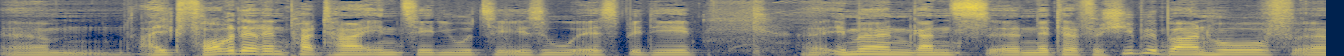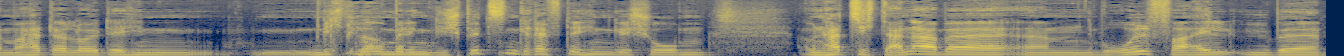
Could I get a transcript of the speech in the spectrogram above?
ähm, altvorderen Parteien, CDU, CSU, SPD, äh, immer ein ganz äh, netter Verschiebebahnhof. Äh, man hat da Leute hin, nicht immer unbedingt die Spitzenkräfte hingeschoben und hat sich dann aber ähm, wohlfeil über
